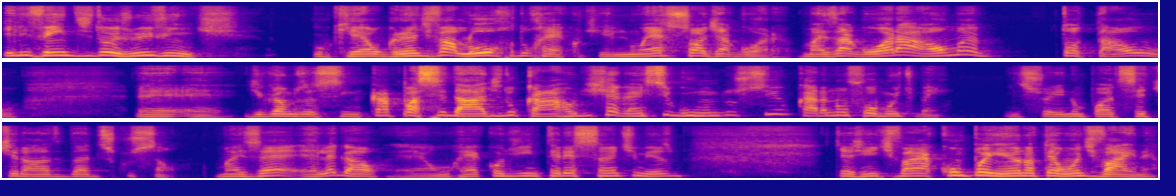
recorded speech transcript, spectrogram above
ele vem de 2020, o que é o grande valor do recorde. Ele não é só de agora, mas agora há uma total, é, é, digamos assim, capacidade do carro de chegar em segundo se o cara não for muito bem. Isso aí não pode ser tirado da discussão. Mas é, é legal, é um recorde interessante mesmo, que a gente vai acompanhando até onde vai, né?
